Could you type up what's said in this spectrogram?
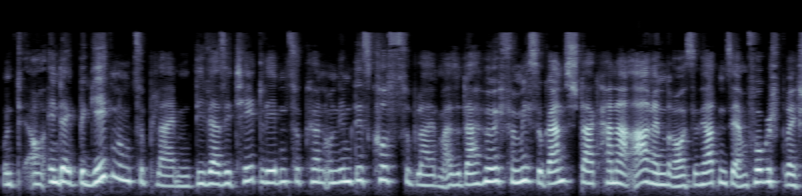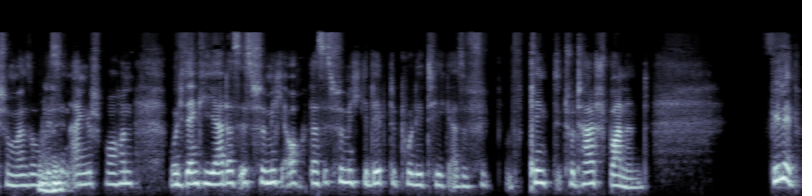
und auch in der Begegnung zu bleiben, Diversität leben zu können und im Diskurs zu bleiben. Also da höre ich für mich so ganz stark Hannah Arendt raus. Wir hatten sie ja im Vorgespräch schon mal so ein mhm. bisschen angesprochen, wo ich denke, ja, das ist für mich auch, das ist für mich gelebte Politik. Also klingt total spannend. Philipp,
